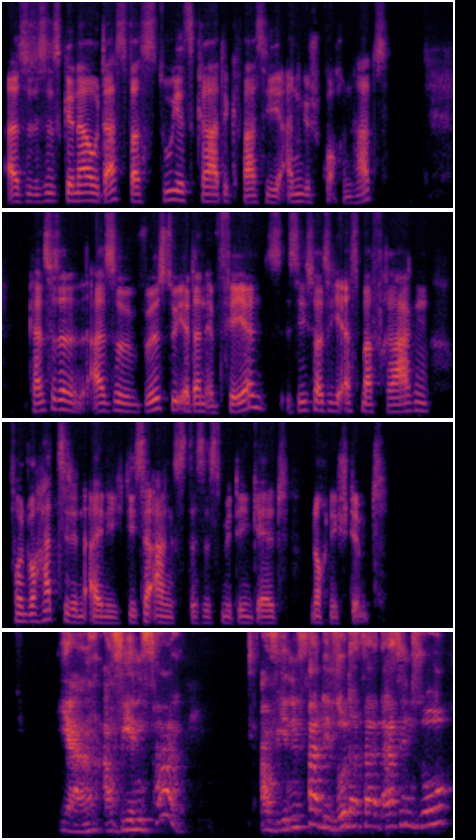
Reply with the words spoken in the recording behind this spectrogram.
Also das ist genau das, was du jetzt gerade quasi angesprochen hast. Kannst du dann, also würdest du ihr dann empfehlen, sie soll sich erstmal fragen, von wo hat sie denn eigentlich diese Angst, dass es mit dem Geld noch nicht stimmt? Ja, auf jeden Fall. Auf jeden Fall. Die so, das, das sind so,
